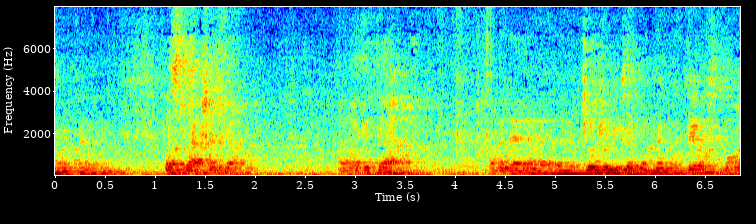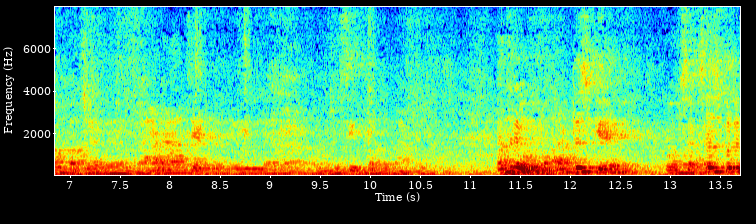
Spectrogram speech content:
ನೋಡ್ತಾ ಇದ್ದೀನಿ ಫಸ್ಟ್ ರಾಕ್ಷಸ ಅವಾಗಿದ್ದ ಆಮೇಲೆ ಜೋಗಿ ಪಿಕ್ಚರ್ ಬಂದಾಗ ಮುಂದೆ ಒಂದು ಸ್ಮಾಲ್ ಪಾತ್ರ ಇದೆ ಬೇಡ ಅಂತ ಹೇಳಿದ್ರು. ಇಲ್ಲ, ಒಂದು ಸೀನ್ ತಗೊಂಡು ಮಾಡ್ತೀನಿ. ಅಂದರೆ ಒಬ್ಬ ಆರ್ಟಿಸ್ಟ್ಗೆ ಒಂದು ಸಕ್ಸಸ್ಫುಲ್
